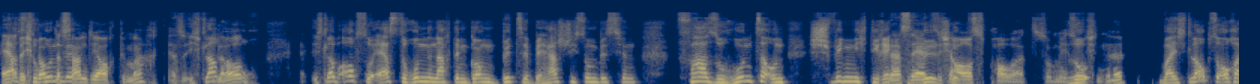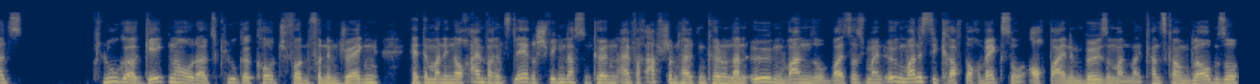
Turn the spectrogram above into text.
erste aber ich glaube, das haben die auch gemacht. Also ich glaube glaube, auch. Ich glaube auch so, erste Runde nach dem Gong, bitte beherrsch dich so ein bisschen, fahr so runter und schwing nicht direkt dass er sich auspowert, so mäßig. So. Ne? Weil ich glaube, so auch als kluger Gegner oder als kluger Coach von, von dem Dragon hätte man ihn auch einfach ins Leere schwingen lassen können, einfach Abstand halten können und dann irgendwann so, weißt du, was ich meine? Irgendwann ist die Kraft auch weg, so. Auch bei einem bösen Mann, man kann es kaum glauben, so.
